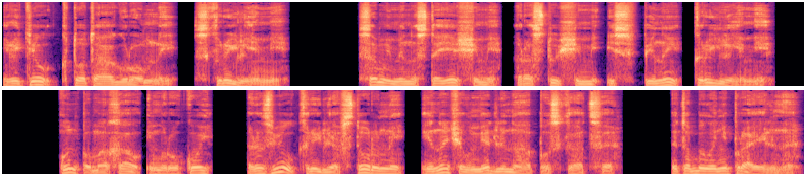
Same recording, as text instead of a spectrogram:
летел кто-то огромный, с крыльями самыми настоящими, растущими из спины крыльями. Он помахал им рукой, развел крылья в стороны и начал медленно опускаться. Это было неправильно.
